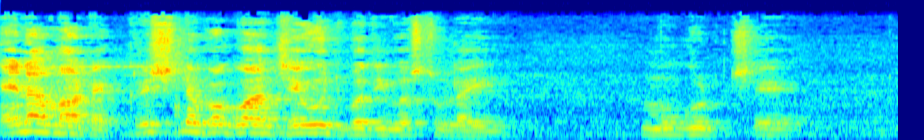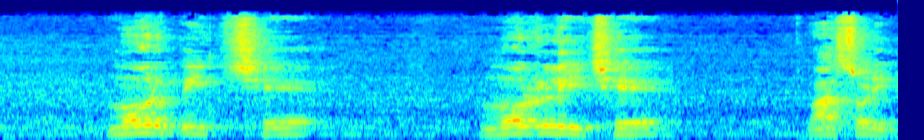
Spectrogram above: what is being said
એના માટે કૃષ્ણ ભગવાન જેવું જ બધી વસ્તુ લાવી. મુગુટ છે, મોરપીચ છે, મોરલી છે, વાંસળી.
